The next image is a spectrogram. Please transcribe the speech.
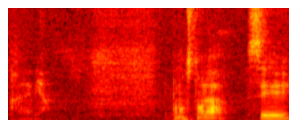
Très bien. Et pendant ce temps-là, c'est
